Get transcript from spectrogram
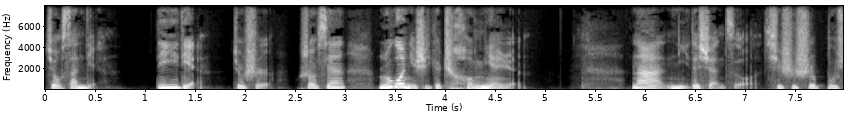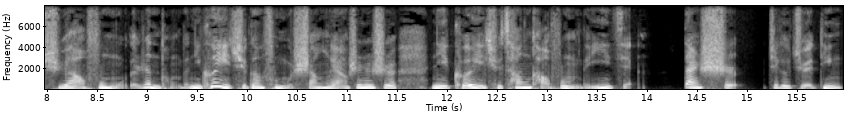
就三点。第一点就是，首先，如果你是一个成年人，那你的选择其实是不需要父母的认同的，你可以去跟父母商量，甚至是你可以去参考父母的意见，但是这个决定。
